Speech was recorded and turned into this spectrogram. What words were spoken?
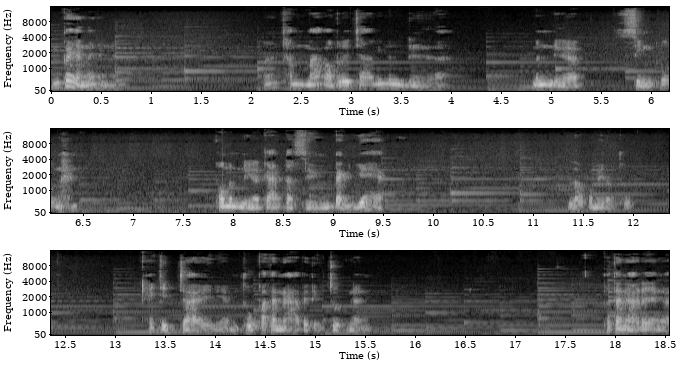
มันก็อย่างนั้นอย่างนั้น เพราะธรรมะของพระเจ้านี่มันเหนือ มันเหนือสิ่งพวกนั้นพอมันเหนือการตัดสินแบ่งแยก เราก็ไม่ต้องทุกข์ให้จิตใจเนี่ยมันถูกพัฒนาไปถึงจุดนั้น พัฒนาได้ยังไง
